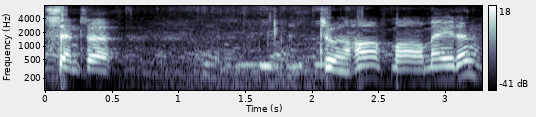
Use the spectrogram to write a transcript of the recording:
Centre. Two and a half mile maiden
